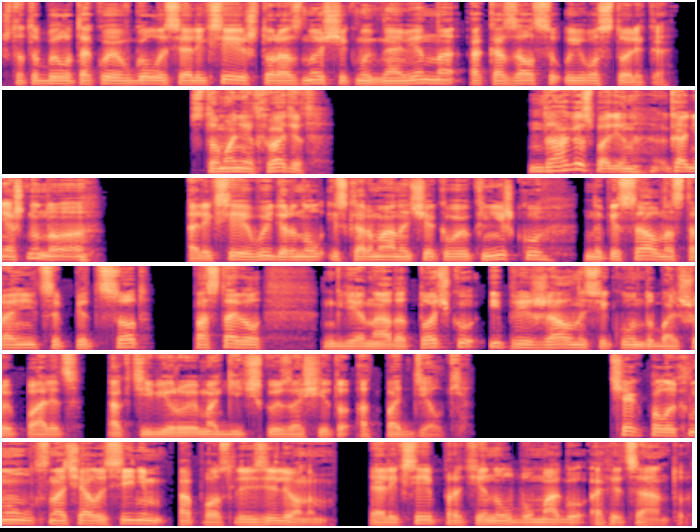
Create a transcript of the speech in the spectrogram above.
Что-то было такое в голосе Алексея, что разносчик мгновенно оказался у его столика. «Сто монет хватит?» «Да, господин, конечно, но...» Алексей выдернул из кармана чековую книжку, написал на странице 500, поставил где надо точку и прижал на секунду большой палец, активируя магическую защиту от подделки. Чек полыхнул сначала синим, а после зеленым, и Алексей протянул бумагу официанту.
